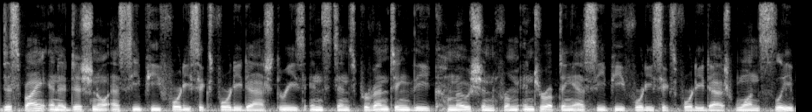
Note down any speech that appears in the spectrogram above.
Despite an additional SCP 4640 3's instance preventing the commotion from interrupting SCP 4640 1's sleep,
